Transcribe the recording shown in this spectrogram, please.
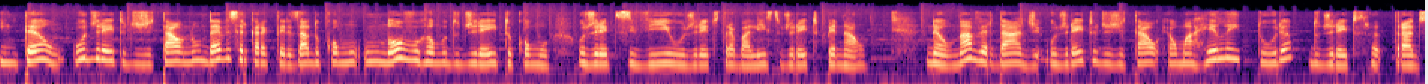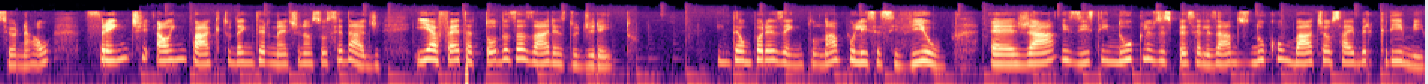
Então, o direito digital não deve ser caracterizado como um novo ramo do direito, como o direito civil, o direito trabalhista, o direito penal. Não, na verdade, o direito digital é uma releitura do direito tra tradicional frente ao impacto da internet na sociedade e afeta todas as áreas do direito. Então, por exemplo, na Polícia Civil é, já existem núcleos especializados no combate ao cybercrime,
